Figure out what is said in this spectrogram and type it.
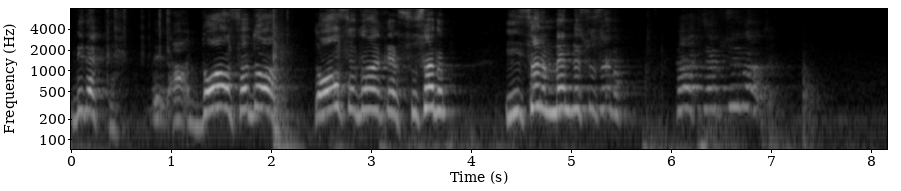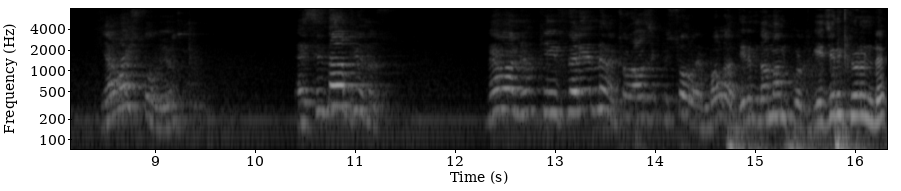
Bir dakika. Doğalsa doğal. Doğalsa doğal. Susadım. İnsanım ben de susadım. Kalkacağım suyumu alacağım. Yavaş doluyor. E siz ne yapıyorsunuz? Ne var ne yok? Keyifler yerinde mi? Çok azıcık bir su olayım. Valla dilim damam kurdu. Gecenin köründe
